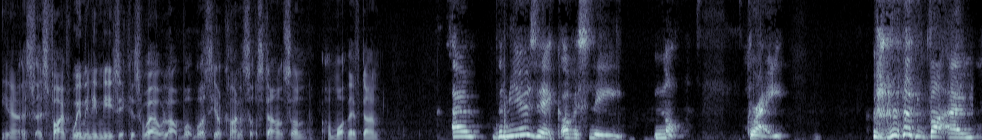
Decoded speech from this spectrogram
you know, as, as five women in music as well? Like, what what's your kind of sort of stance on on what they've done? Um, the music, obviously, not great, but um,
